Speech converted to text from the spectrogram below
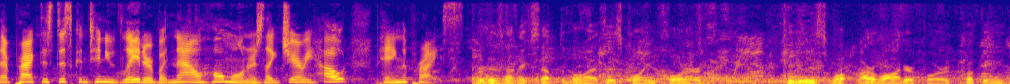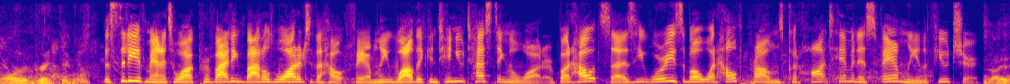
That practice discontinued later, but now homeowners like Jerry Hout paying the price. It is unacceptable at this point for to use our water for cooking or drinking. The city of Manitowoc providing bottled water to the Hout family while they continue testing the water. But Hout says he worries about what health problems could haunt him and his family in the future. I,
